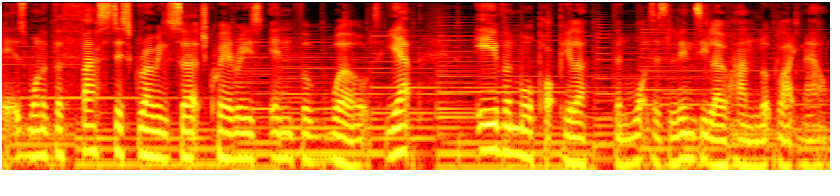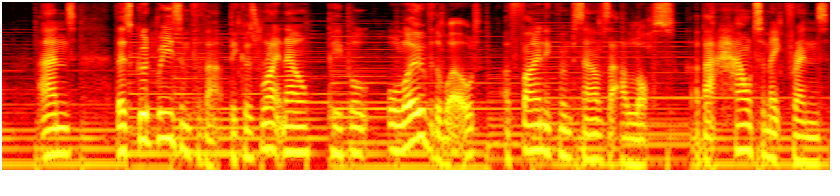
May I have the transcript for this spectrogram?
it is one of the fastest growing search queries in the world. Yep, even more popular than what does Lindsay Lohan look like now. And there's good reason for that because right now, people all over the world are finding themselves at a loss about how to make friends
